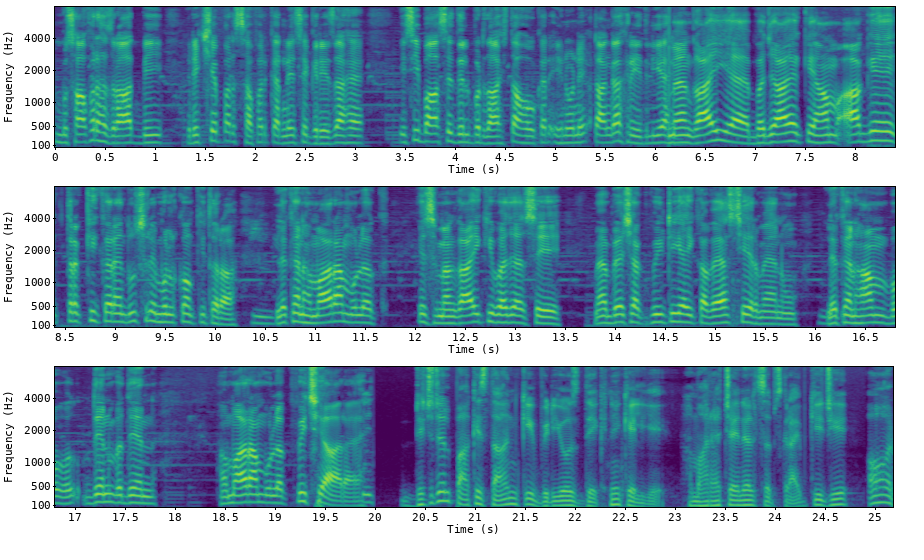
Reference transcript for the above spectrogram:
मुसाफर हजरात भी रिक्शे पर सफ़र करने से ग्रेज़ा हैं। इसी बात से दिल बर्दाश्त होकर इन्होंने टांगा ख़रीद लिया है। महँगाई है बजाय कि हम आगे तरक्की करें दूसरे मुल्कों की तरह लेकिन हमारा मुल्क इस महँगाई की वजह से मैं बेशक पीटीआई का वैस चेयरमैन हूँ लेकिन हम दिन ब दिन हमारा मुल्क पीछे आ रहा है। डिजिटल पाकिस्तान की वीडियोस देखने के लिए हमारा चैनल सब्सक्राइब कीजिए और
